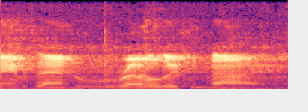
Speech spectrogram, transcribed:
and revolutionize.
